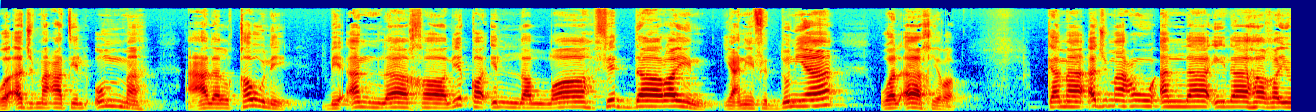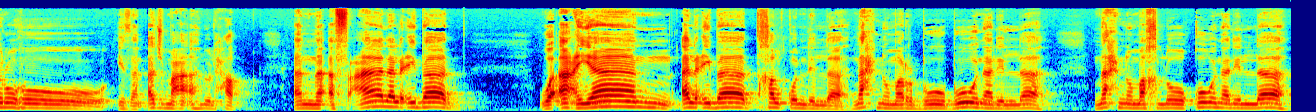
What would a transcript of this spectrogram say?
وأجمعت الأمة على القول بأن لا خالق إلا الله في الدارين يعني في الدنيا والآخرة. كما أجمعوا أن لا إله غيره. اذا أجمع أهل الحق أن أفعال العباد وأعيان العباد خلق لله. نحن مربوبون لله نحن مخلوقون لله.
